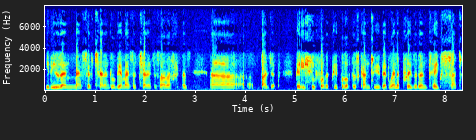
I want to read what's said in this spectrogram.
it is a massive challenge, it will be a massive challenge to South Africa's uh, budget. The issue for the people of this country is that when a president takes such,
